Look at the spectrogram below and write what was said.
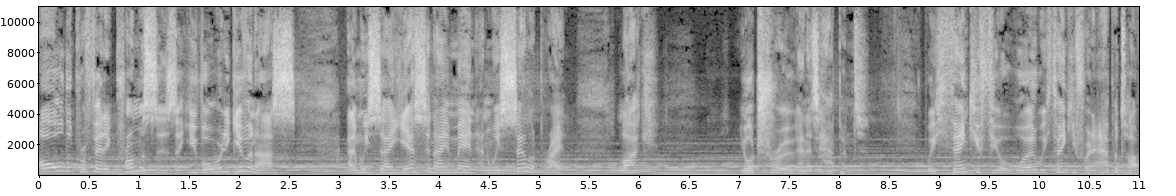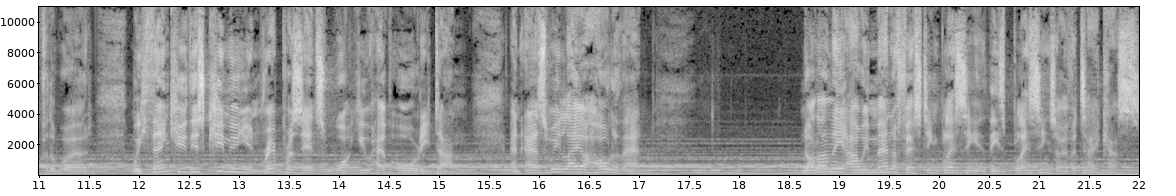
all the prophetic promises that you've already given us. And we say yes and amen, and we celebrate like you're true and it's happened. We thank you for your word. We thank you for an appetite for the word. We thank you. This communion represents what you have already done. And as we lay a hold of that, not only are we manifesting blessing, these blessings overtake us.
